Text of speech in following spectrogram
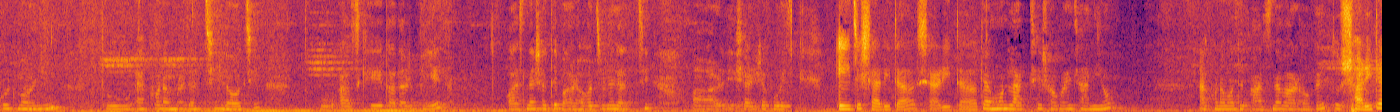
গুড মর্নিং তো এখন আমরা যাচ্ছি লজে তো আজকে দাদার বিয়ে বাজনার সাথে বার হওয়ার জন্য যাচ্ছি। আর এই শাড়িটা পরেছি। এই যে শাড়িটা শাড়িটা কেমন লাগছে সবাই জানিও। এখন আমাদের বাজনা বার হবে। তো শাড়িটা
